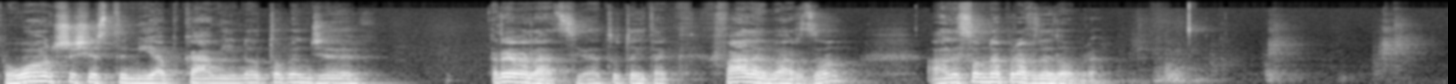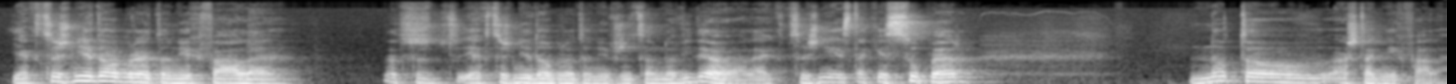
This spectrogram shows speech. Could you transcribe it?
połączy się z tymi jabłkami, no to będzie rewelacja. Tutaj tak chwalę bardzo, ale są naprawdę dobre. Jak coś niedobre, to nie chwalę. Znaczy, jak coś niedobre, to nie wrzucam na wideo, ale jak coś nie jest takie super, no to aż tak nie chwalę.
